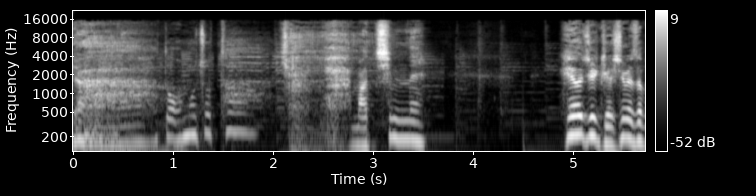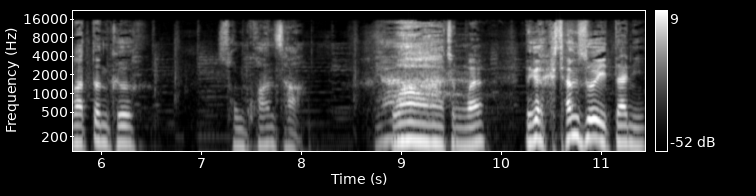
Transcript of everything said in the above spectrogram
야 너무 좋다. 아, 마침내 헤어질 결심에서 봤던 그 송환사. 와 정말 내가 그 장소에 있다니.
